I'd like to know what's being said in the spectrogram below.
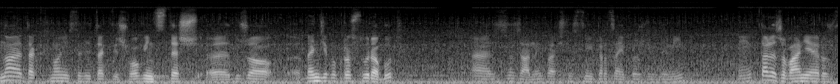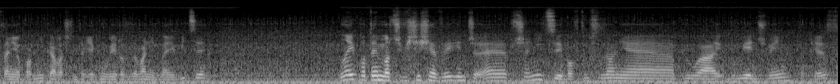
No ale tak, no niestety tak wyszło, więc też e, dużo e, będzie po prostu robót e, związanych właśnie z tymi pracami pożniwnymi. Mm, Talerzowanie, rozrzucanie obornika, właśnie tak jak mówię, rozlewanie gnojowicy. No i potem oczywiście się wyjęcz e, pszenicy, bo w tym sezonie była, był jęczmień, tak jest.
